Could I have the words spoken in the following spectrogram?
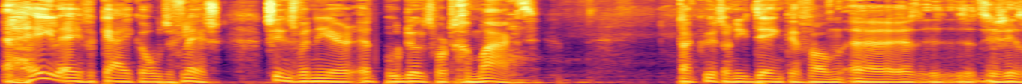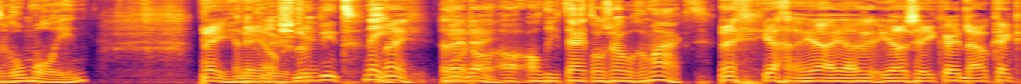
heel even kijken op de fles, sinds wanneer het product wordt gemaakt, dan kun je toch niet denken van, eh, er zit rommel in. Nee, nee absoluut niet. Nee, nee, dat nee, wordt. Al, al die tijd al zo gemaakt. Nee, ja, ja, ja, ja, zeker. Nou, kijk,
